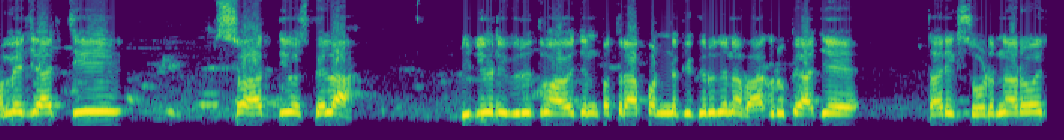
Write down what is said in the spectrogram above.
અમે જે આજથી સાત દિવસ પહેલા ડીડીઓની વિરુદ્ધમાં આવેદનપત્ર આપવાનું નક્કી કર્યું તેના ભાગરૂપે આજે તારીખ સોળના રોજ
